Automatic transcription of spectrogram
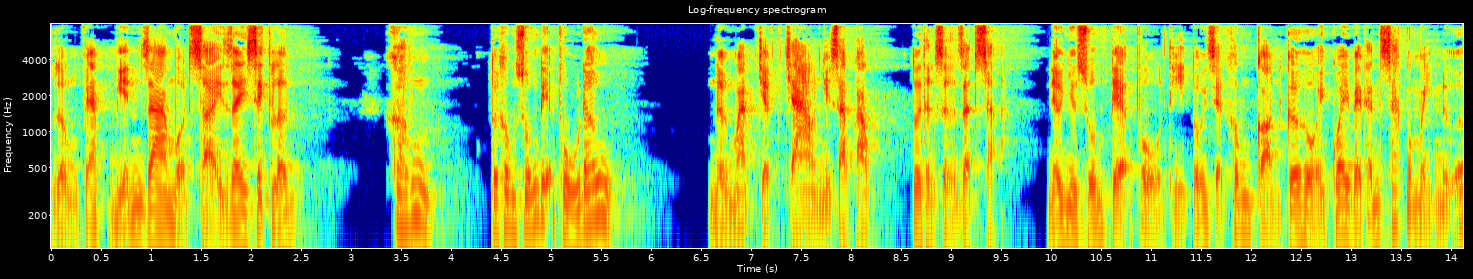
Dùng phép biến ra một sợi dây xích lớn không Tôi không xuống địa phủ đâu. Nước mặt trực trào như sắp khóc. Tôi thực sự rất sợ. Nếu như xuống địa phủ thì tôi sẽ không còn cơ hội Quay về thân xác của mình nữa.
